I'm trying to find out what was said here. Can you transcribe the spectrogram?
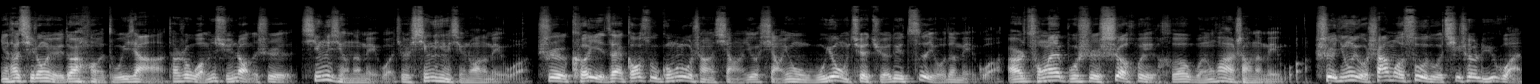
因为他其中有一段我读一下啊，他说我们寻找的是星形的美国，就是星星形状的美国，是可以在高速公路上享有享用无用却绝对自由的美国，而从来不是。是社会和文化上的美国，是拥有沙漠速度汽车旅馆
